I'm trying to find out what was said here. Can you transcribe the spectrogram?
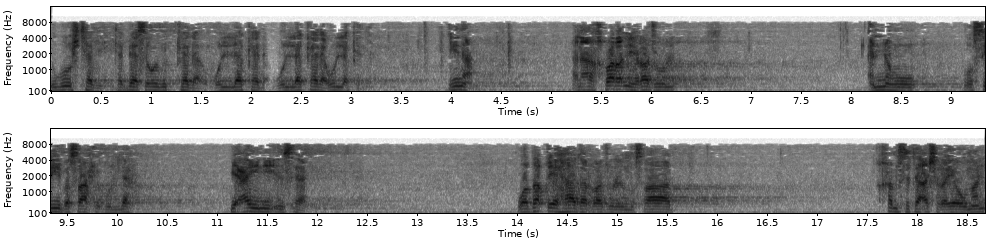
يقول إيش تبي؟ تبي أسوي بك كذا ولا كذا ولا كذا ولا كذا. إي نعم. أنا أخبرني رجل أنه أصيب صاحب له بعين إنسان وبقي هذا الرجل المصاب خمسة عشر يوما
